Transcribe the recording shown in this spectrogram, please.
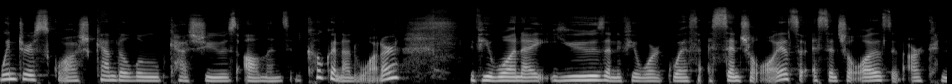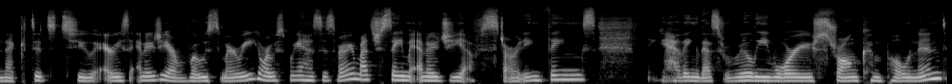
winter squash, cantaloupe, cashews, almonds, and coconut water if you want to use and if you work with essential oils, so essential oils that are connected to Aries energy are rosemary. Rosemary has this very much same energy of starting things, having this really warrior strong component.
